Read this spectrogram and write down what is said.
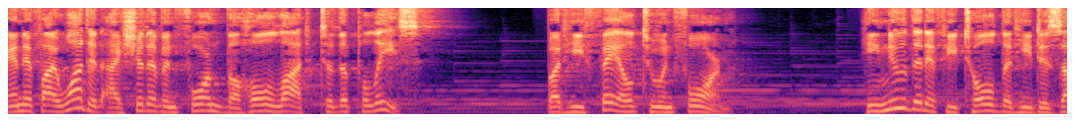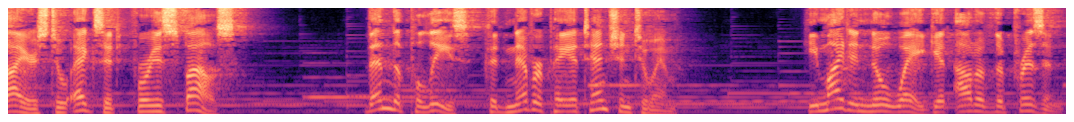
And if I wanted I should have informed the whole lot to the police. But he failed to inform. He knew that if he told that he desires to exit for his spouse, then the police could never pay attention to him. He might in no way get out of the prison.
